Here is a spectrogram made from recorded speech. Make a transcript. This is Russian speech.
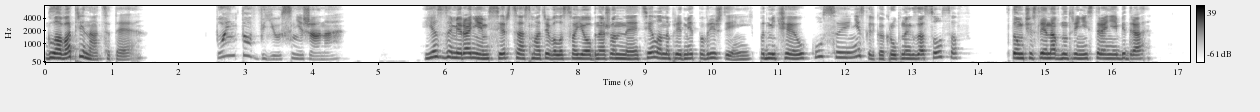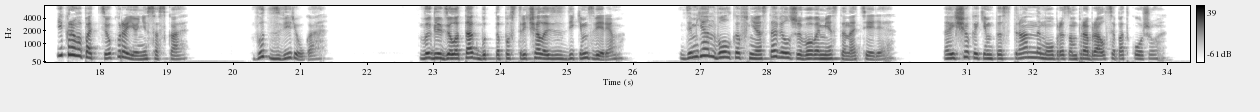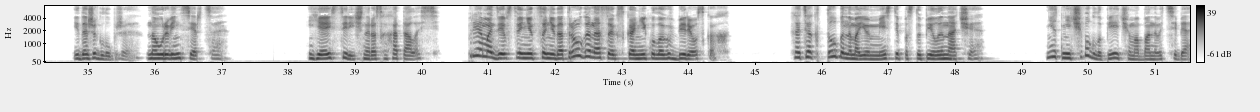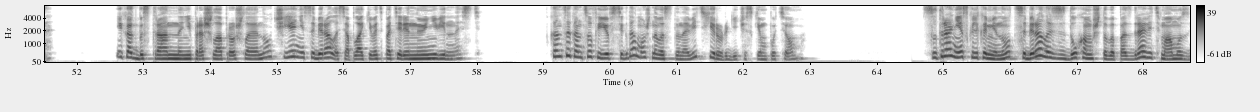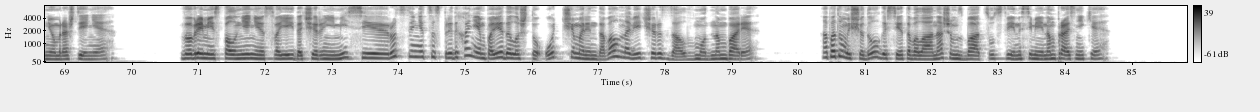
Глава тринадцатая. Point of view Снежана. Я с замиранием сердца осматривала свое обнаженное тело на предмет повреждений, подмечая укусы, несколько крупных засосов, в том числе на внутренней стороне бедра, и кровоподтек в районе соска. Вот зверюга. Выглядела так, будто повстречалась с диким зверем. Демьян Волков не оставил живого места на теле, а еще каким-то странным образом пробрался под кожу. И даже глубже, на уровень сердца. Я истерично расхохоталась. Прямо девственница-недотрога на секс-каникулах в «Березках». Хотя кто бы на моем месте поступил иначе? Нет ничего глупее, чем обманывать себя. И как бы странно ни прошла прошлая ночь, я не собиралась оплакивать потерянную невинность. В конце концов, ее всегда можно восстановить хирургическим путем. С утра несколько минут собиралась с духом, чтобы поздравить маму с днем рождения. Во время исполнения своей дочерней миссии родственница с придыханием поведала, что отчим арендовал на вечер зал в модном баре а потом еще долго сетовала о нашем с отсутствии на семейном празднике.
